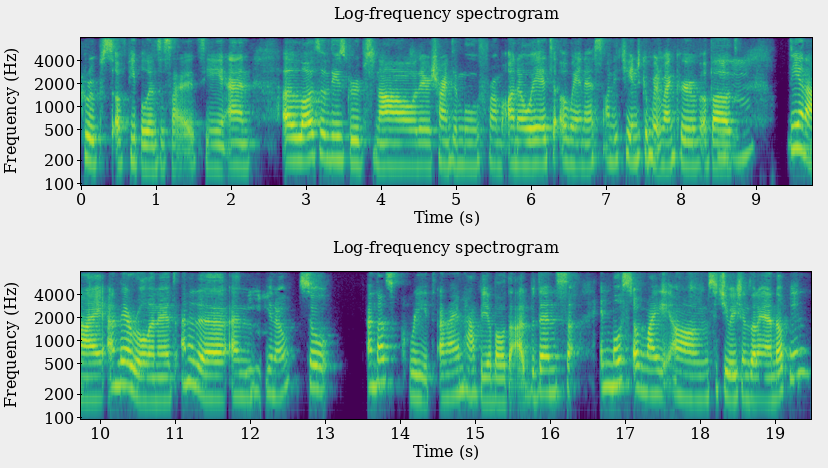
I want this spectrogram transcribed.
groups of people in society and a lot of these groups now they're trying to move from unaware to awareness on the change commitment curve about mm-hmm. D&I and their role in it and and mm-hmm. you know so and that's great and I am happy about that but then so, in most of my um, situations that I end up in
